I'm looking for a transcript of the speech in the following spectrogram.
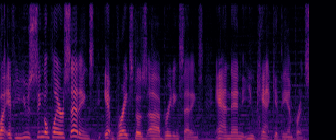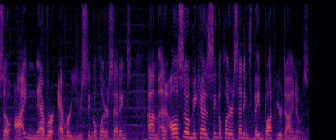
But if you use single player settings, it breaks those uh, breeding settings, and then you can't get the imprints. So I never ever use single player settings, um, and also because single player settings they buff your dinos.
